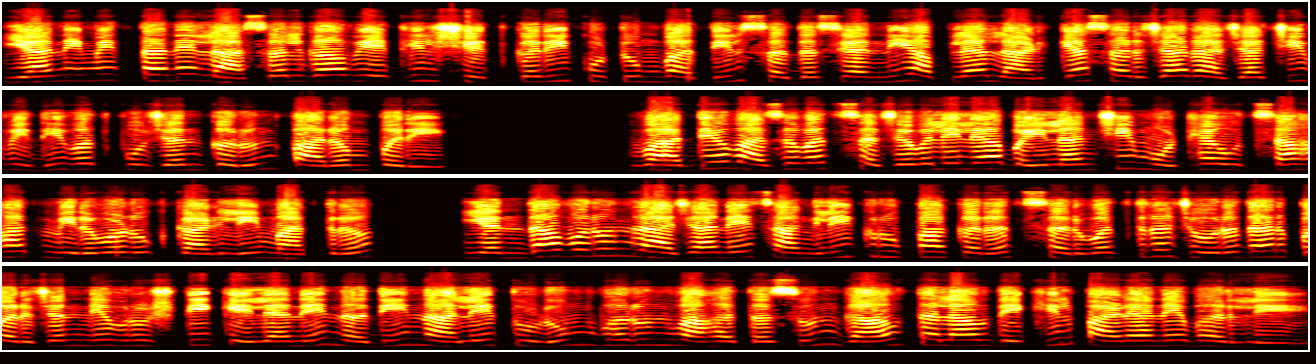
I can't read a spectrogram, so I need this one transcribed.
या निमित्ताने लासलगाव येथील शेतकरी कुटुंबातील सदस्यांनी आपल्या लाडक्या सर्जा राजाची विधिवत पूजन करून पारंपरिक वाद्य वाजवत सजवलेल्या बैलांची मोठ्या उत्साहात मिरवणूक काढली. मात्र यंदावरून राजाने चांगली कृपा करत सर्वत्र जोरदार पर्जन्यवृष्टी केल्याने नदी नाले तुडुंब भरून वाहत असून गाव तलाव देखील पाण्याने भरले.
